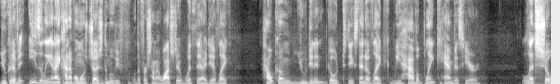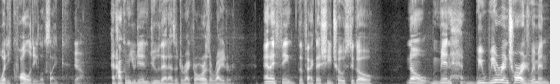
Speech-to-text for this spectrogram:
you could have easily and i kind of almost judged the movie f- the first time i watched it with the idea of like how come you didn't go to the extent of like we have a blank canvas here let's show what equality looks like Yeah. and how come you didn't do that as a director or as a writer? And I think the fact that she chose to go, no, men, we, we were in charge, women,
